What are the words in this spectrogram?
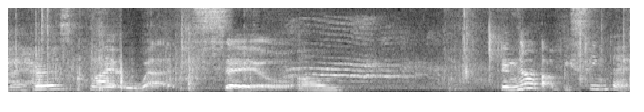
My hair is quite wet, so um, dengar tak bising kan?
